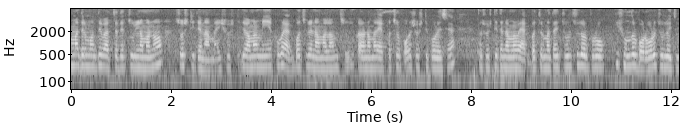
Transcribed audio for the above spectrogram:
আমাদের মধ্যে বাচ্চাদের চুল নামানো ষষ্ঠীতে নামাই ষষ্ঠীতে আমার মেয়ে পুরো এক বছরে নামালাম চুল, কারণ আমার এক বছর পরে ষষ্ঠী পড়েছে। তো ষষ্ঠীতে নামার এক বছর মাথায় চুল ছিল, ওর পুরো কি সুন্দর বড় বড় চুল হয়েছিল,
